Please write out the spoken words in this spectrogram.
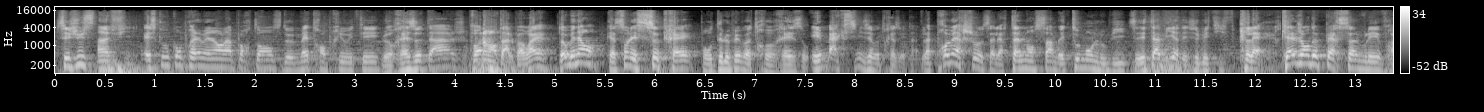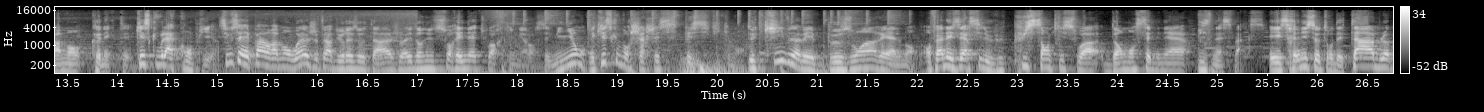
C'est juste infini. Est-ce que vous comprenez maintenant l'importance de mettre en priorité le réseautage? Fondamental, pas vrai? Donc maintenant, quels sont les secrets pour développer votre réseau et maximiser votre réseautage? La première chose, ça a l'air tellement simple et tout le monde l'oublie, c'est d'établir des objectifs clairs. Quel genre de personnes vous voulez vraiment connecter? Qu'est-ce que vous voulez accomplir? Si vous savez pas vraiment, ouais, je vais faire du réseautage, je vais aller dans une soirée networking, alors c'est mignon, mais qu'est-ce que vous recherchez spécifiquement? De qui vous avez besoin réellement? On fait un exercice le plus puissant qui soit dans mon séminaire Business Max. Et ils se réunissent autour des tables,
